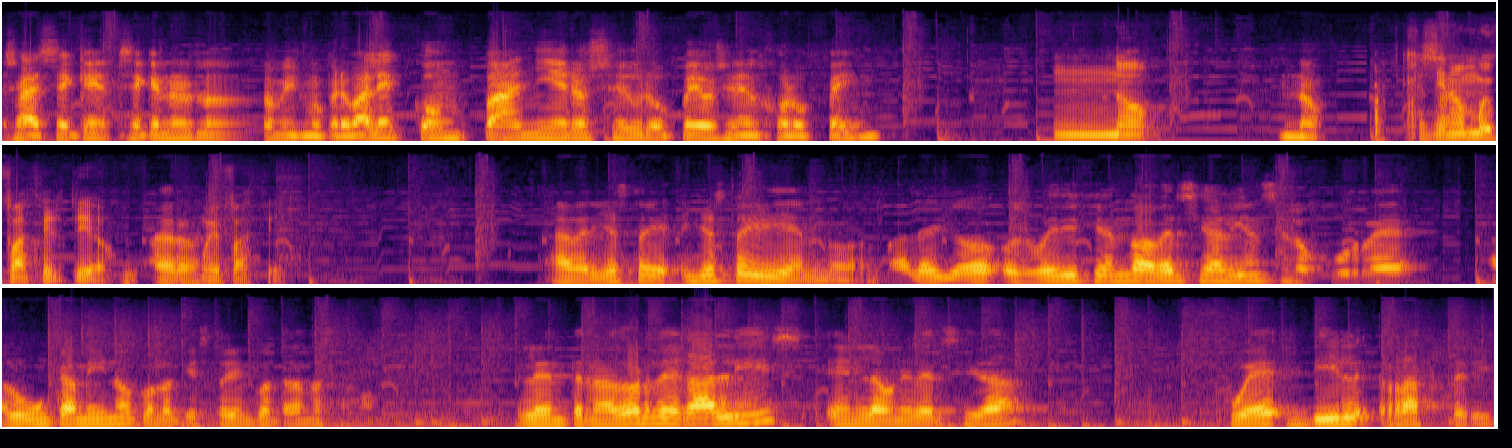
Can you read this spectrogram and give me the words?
o sea, sé que, sé que no es lo mismo, pero ¿vale compañeros europeos en el Hall of Fame? No, No. que si no es muy fácil, tío. Claro. Muy fácil. A ver, yo estoy, yo estoy viendo, ¿vale? Yo os voy diciendo a ver si a alguien se le ocurre algún camino con lo que estoy encontrando hasta el momento. El entrenador de Gallis en la universidad fue Bill Raftery,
